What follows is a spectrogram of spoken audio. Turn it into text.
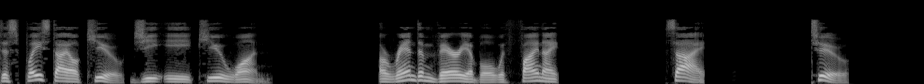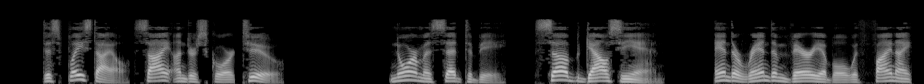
display style q geq 1 a random variable with finite psi 2 display style psi underscore 2 norm is said to be sub-Gaussian and a random variable with finite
